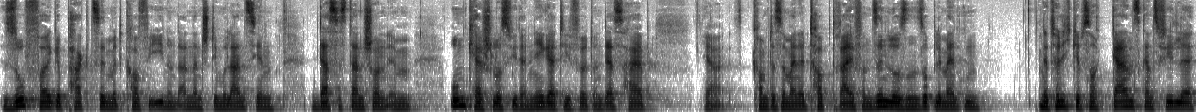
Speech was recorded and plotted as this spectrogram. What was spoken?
so vollgepackt sind mit Koffein und anderen Stimulantien, dass es dann schon im Umkehrschluss wieder negativ wird. Und deshalb ja, kommt das in meine Top 3 von sinnlosen Supplementen. Natürlich gibt es noch ganz, ganz viele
